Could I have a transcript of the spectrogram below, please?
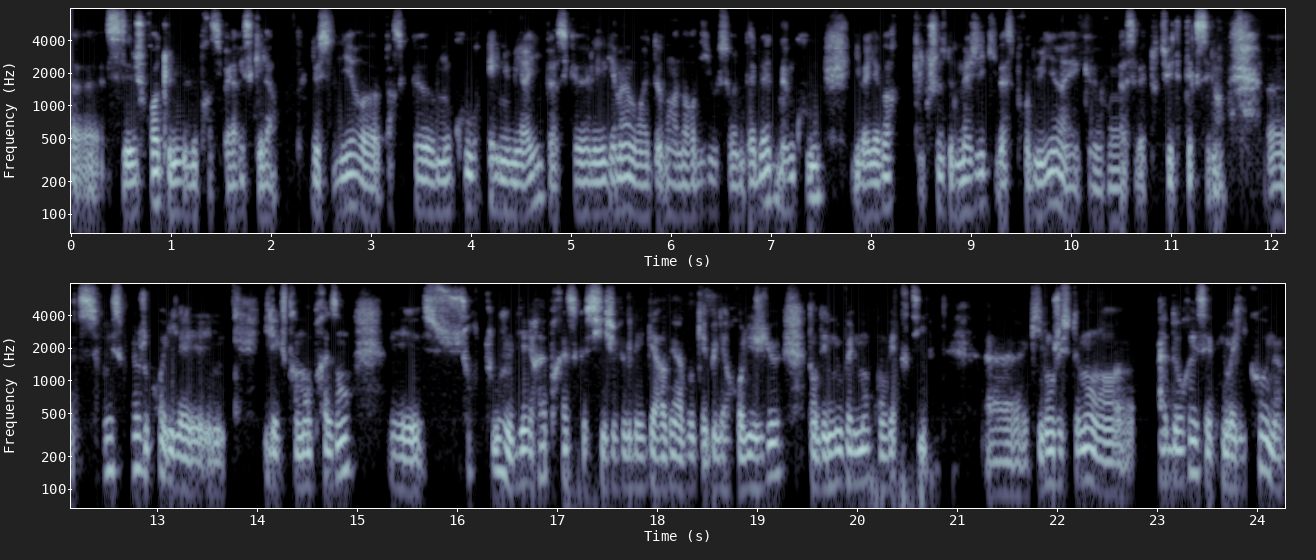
Euh, je crois que le, principal risque est là de se dire euh, parce que mon cours est numérique, parce que les gamins vont être devant un ordi ou sur une tablette, d'un coup, il va y avoir quelque chose de magique qui va se produire et que voilà, ça va tout de suite être excellent. Euh, ce risque-là, je crois, il est, extrêmement présent et surtout, je dirais presque, si je voulais garder un vocabulaire religieux, dans des nouvellement convertis euh, qui vont justement adorer cette nouvelle icône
